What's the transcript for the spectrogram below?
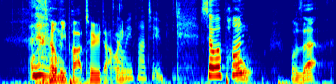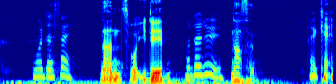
Tell me part two, darling. Tell me part two. So upon oh, what was that? what did I say? That's what you did. What did I do? Nothing. Okay.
